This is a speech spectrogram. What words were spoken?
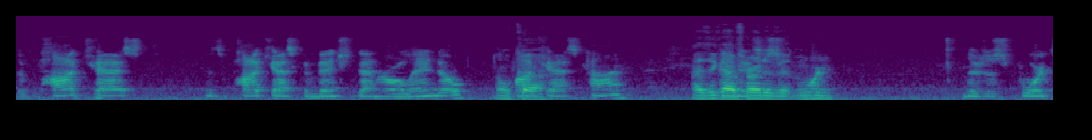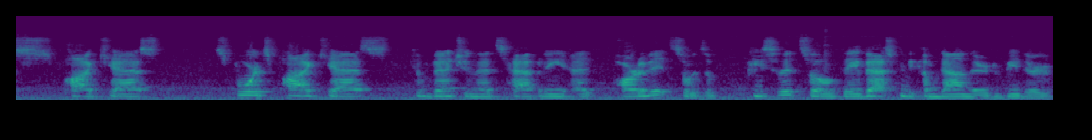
the podcast. There's a podcast convention down in Orlando, okay. Podcast Con. I think I've heard of it. Mm-hmm. There's a sports podcast, sports podcast convention that's happening at part of it. So it's a piece of it. So they've asked me to come down there to be their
